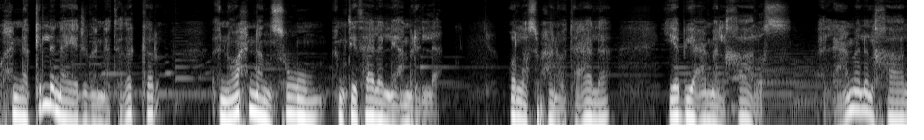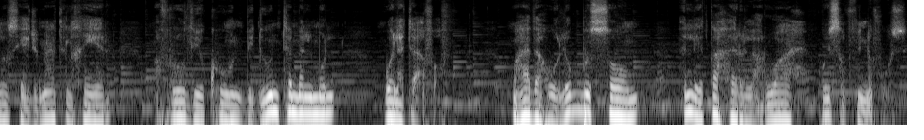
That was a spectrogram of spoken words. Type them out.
وحنا كلنا يجب أن نتذكر أنه إحنا نصوم امتثالا لأمر الله. والله سبحانه وتعالى يبي عمل خالص. العمل الخالص يا جماعة الخير مفروض يكون بدون تململ ولا تأفف. وهذا هو لب الصوم اللي يطهر الأرواح ويصفي النفوس.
